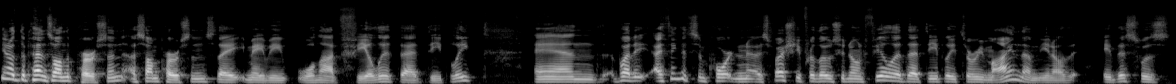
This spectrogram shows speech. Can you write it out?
you know, it depends on the person. Uh, some persons they maybe will not feel it that deeply and but I think it's important, especially for those who don't feel it that deeply, to remind them, you know, that, hey, this was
